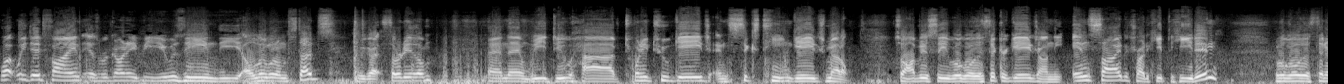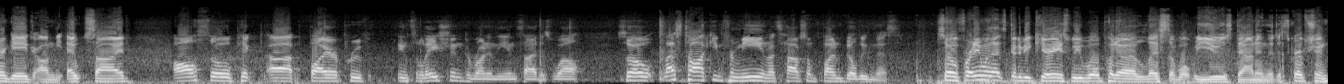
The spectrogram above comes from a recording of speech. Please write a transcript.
what we did find is we're going to be using the aluminum studs. We got 30 of them. And then we do have 22 gauge and 16 gauge metal. So obviously we'll go the thicker gauge on the inside to try to keep the heat in. We'll go the thinner gauge on the outside. Also picked up fireproof insulation to run in the inside as well. So less talking for me and let's have some fun building this. So for anyone that's going to be curious, we will put a list of what we use down in the description.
